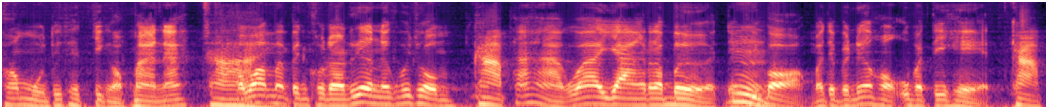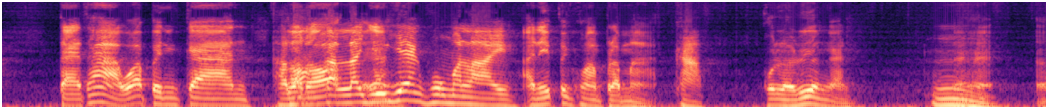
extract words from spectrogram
ข้อมูลที่เท็จจริงออกมานะ ใช่เพราะว่ามันเป็นคนละเรื่องนะคุณผู้ชม ครับถ้าหากว่ายางระเบิดอย่างอืที่มบอกมันจะเป็นเรื่องของอุบัติเหตุ ครับแต่ถ้าหากว่าเป็นการทะเลาะกันและยื้อแย่งพวงมาลัยอันนี้เป็นความประมาทครับคนละเรื่องกันอืมนะฮะเอ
